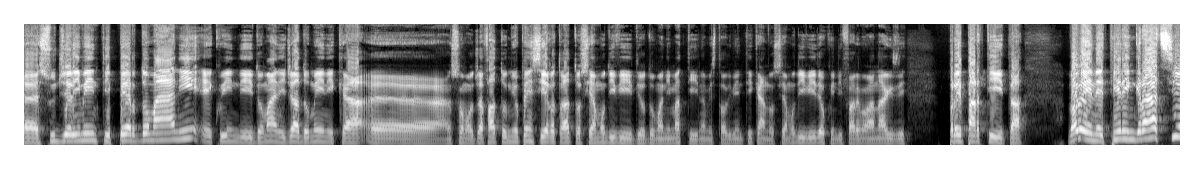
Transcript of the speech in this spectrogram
eh, suggerimenti per domani e quindi domani già domenica eh, insomma ho già fatto il mio pensiero. Tra l'altro siamo di video domani mattina mi sto dimenticando siamo di video quindi faremo un'analisi prepartita. Va bene ti ringrazio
